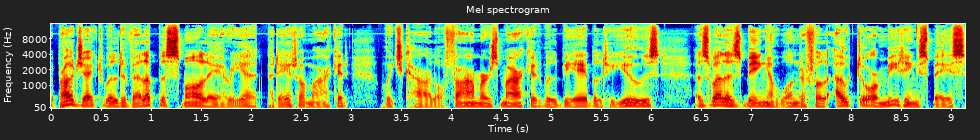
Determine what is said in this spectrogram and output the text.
The project will develop a small area at Potato Market, which Carlow Farmers Market will be able to use, as well as being a wonderful outdoor meeting space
